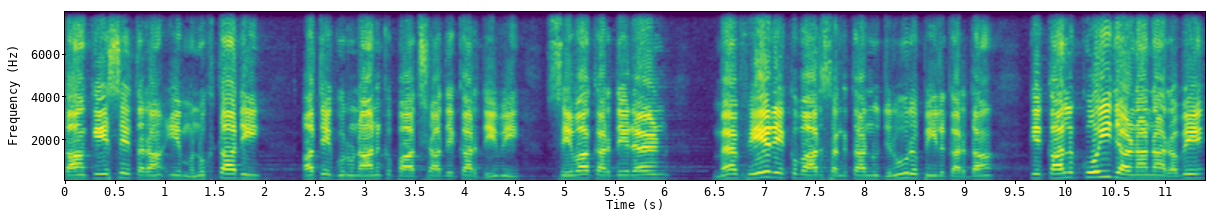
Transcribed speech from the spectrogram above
ਤਾਂ ਕਿ ਇਸੇ ਤਰ੍ਹਾਂ ਇਹ ਮਨੁੱਖਤਾ ਦੀ ਅਤੇ ਗੁਰੂ ਨਾਨਕ ਪਾਤਸ਼ਾਹ ਦੇ ਘਰ ਦੀ ਵੀ ਸੇਵਾ ਕਰਦੇ ਰਹਿਣ। ਮੈਂ ਫੇਰ ਇੱਕ ਵਾਰ ਸੰਗਤਾਂ ਨੂੰ ਜ਼ਰੂਰ ਅਪੀਲ ਕਰਦਾ ਕਿ ਕੱਲ ਕੋਈ ਜਾਣਾ ਨਾ ਰਵੇ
